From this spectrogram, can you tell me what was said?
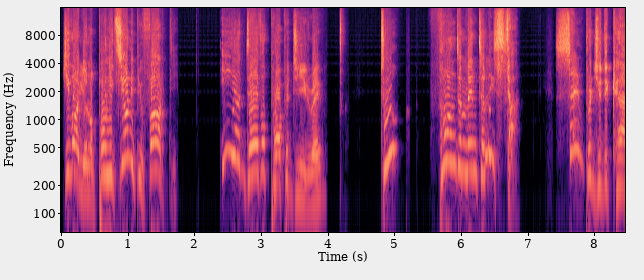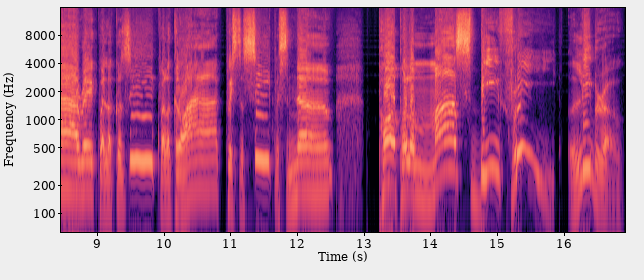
Ci vogliono punizioni più forti. Io devo proprio dire, tu fondamentalista, sempre giudicare quello così, quello là, questo sì, questo no. Popolo must be free, libero.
